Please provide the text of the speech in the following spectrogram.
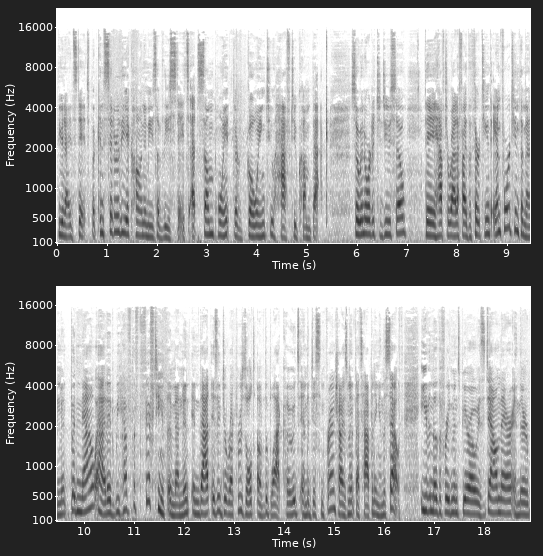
the United States. But consider the economies of these states. At some point, they're going to have to come back. So, in order to do so, they have to ratify the 13th and 14th Amendment. But now added, we have the 15th Amendment, and that is a direct result of the Black Codes and the disenfranchisement that's happening in the South. Even though the Freedmen's Bureau is down there and they're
